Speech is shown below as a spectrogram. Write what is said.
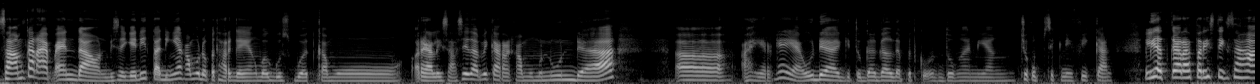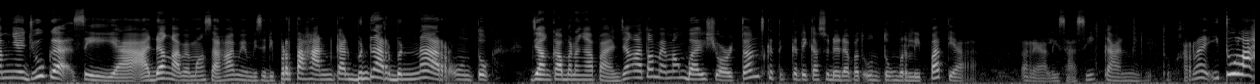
Saham kan up and down. Bisa jadi tadinya kamu dapat harga yang bagus buat kamu realisasi, tapi karena kamu menunda, uh, akhirnya ya udah gitu gagal dapat keuntungan yang cukup signifikan. Lihat karakteristik sahamnya juga sih ya, ada nggak memang saham yang bisa dipertahankan benar-benar untuk jangka menengah panjang atau memang buy short terms ketika sudah dapat untung berlipat ya realisasikan gitu. Karena itulah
